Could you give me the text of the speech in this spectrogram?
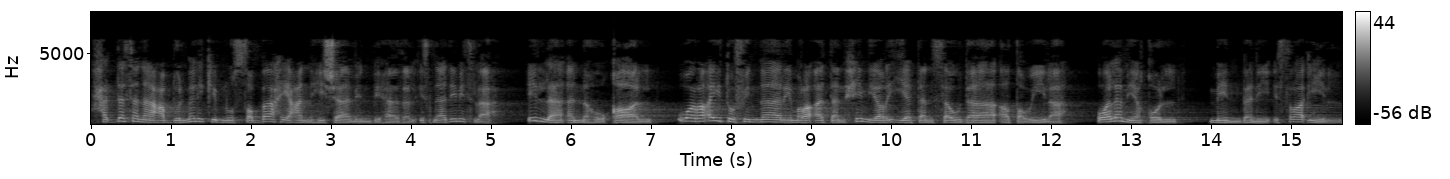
حدثنا عبد الملك بن الصباح عن هشام بهذا الإسناد مثله إلا أنه قال ورأيت في النار امرأة حميرية سوداء طويلة ولم يقل من بني إسرائيل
